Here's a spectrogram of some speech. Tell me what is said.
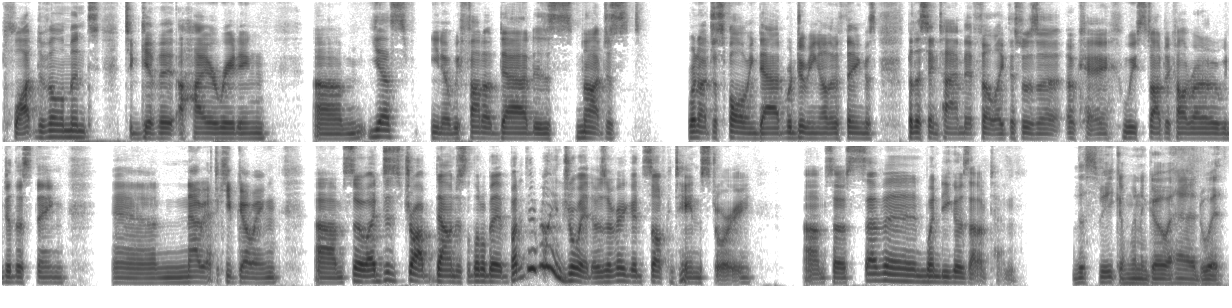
plot development to give it a higher rating. Um, yes, you know, we found out dad is not just we're not just following dad, we're doing other things, but at the same time it felt like this was a okay, we stopped at Colorado, we did this thing, and now we have to keep going. Um, so I just dropped down just a little bit, but I did really enjoy it. It was a very good self-contained story. Um, so seven Wendigos out of ten. This week, I'm going to go ahead with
